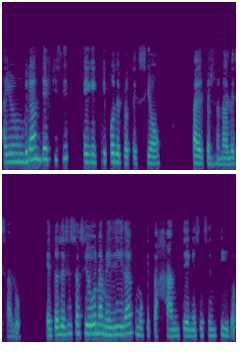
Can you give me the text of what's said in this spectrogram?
hay un gran déficit en equipos de protección para el personal de salud. Entonces, esa ha sido una medida como que tajante en ese sentido.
